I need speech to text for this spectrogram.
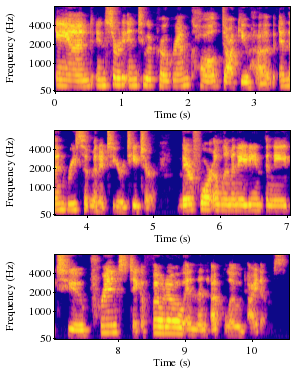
and insert it into a program called DocuHub and then resubmit it to your teacher, therefore eliminating the need to print, take a photo, and then upload items.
